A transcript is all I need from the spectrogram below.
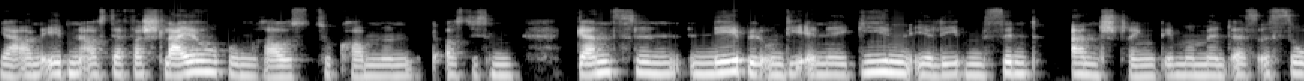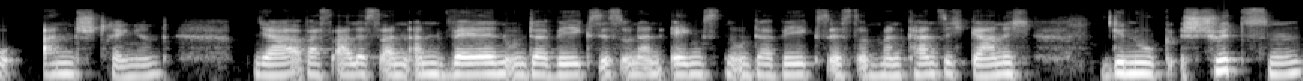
Ja, und eben aus der Verschleierung rauszukommen und aus diesem ganzen Nebel und die Energien, ihr Lieben, sind anstrengend im Moment. Es ist so anstrengend ja, was alles an, an Wellen unterwegs ist und an Ängsten unterwegs ist. Und man kann sich gar nicht genug schützen,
